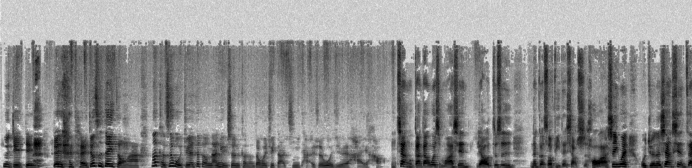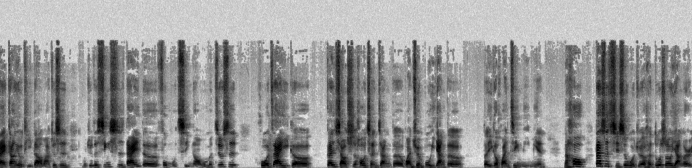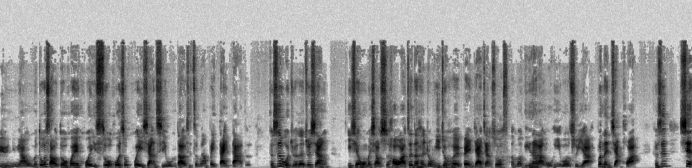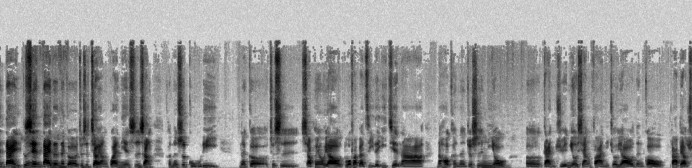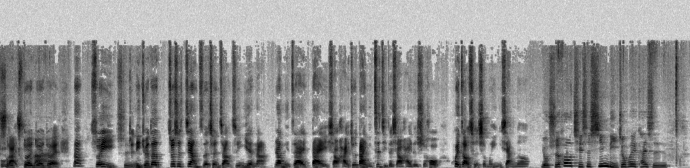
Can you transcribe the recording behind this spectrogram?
对对对 对对对，就是这种啊。那可是我觉得这种男女生可能都会去打机台，所以我觉得还好。像我刚刚为什么要先聊就是那个 Sophie 的小时候啊，是因为我觉得像现在刚有提到嘛，就是我觉得新世代的父母亲哦，我们就是活在一个。跟小时候成长的完全不一样的的一个环境里面，然后，但是其实我觉得很多时候养儿育女啊，我们多少都会回溯或者是回想起我们到底是怎么样被带大的。可是我觉得，就像以前我们小时候啊，真的很容易就会被人家讲说什么“囡仔人有耳无嘴啊”，不能讲话。可是现代现代的那个就是教养观念，事实上可能是鼓励那个就是小朋友要多发表自己的意见啊。然后可能就是你有、嗯、呃感觉，你有想法，你就要能够发表出来。出来对对对。那所以是你觉得就是这样子的成长经验呐、啊，让你在带小孩，就带你自己的小孩的时候，会造成什么影响呢？有时候其实心里就会开始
